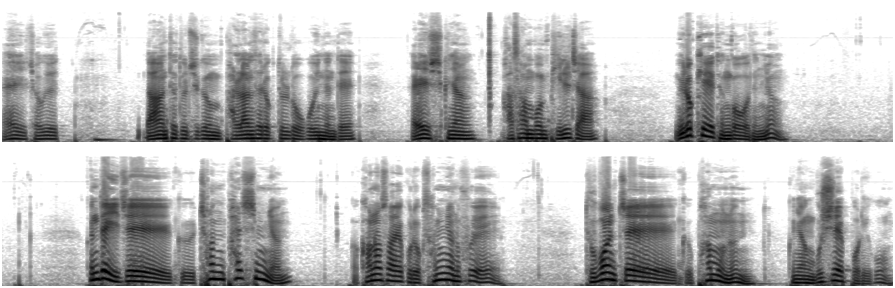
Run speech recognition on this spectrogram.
에이 저기 나한테도 지금 반란 세력들도 오고 있는데 에이씨 그냥 가서 한번 빌자 이렇게 된 거거든요. 근데 이제 그 1080년 간호사의 굴욕 3년 후에 두 번째 그 파문은 그냥 무시해버리고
